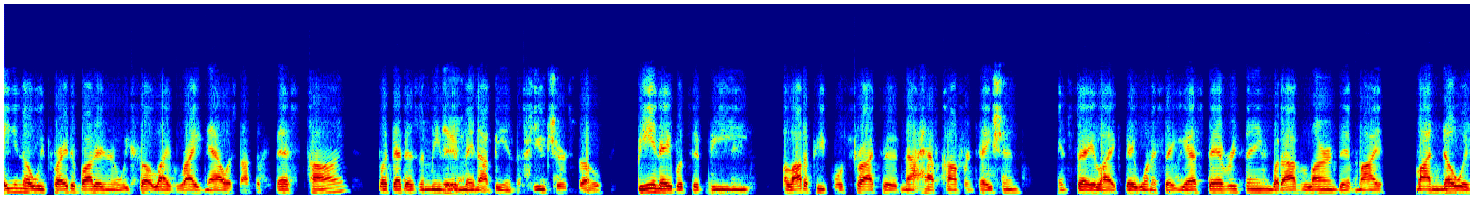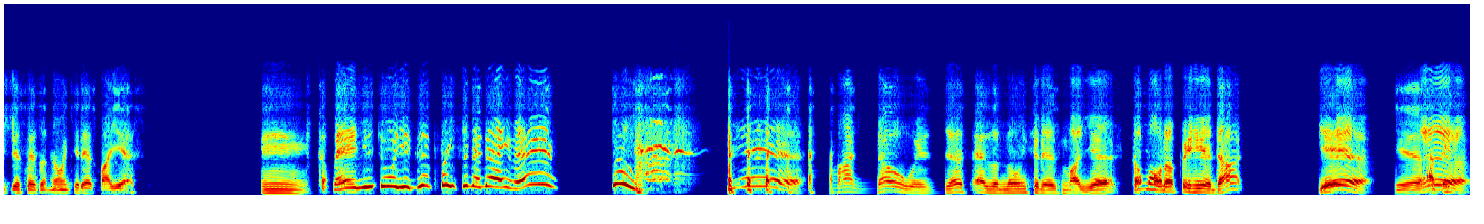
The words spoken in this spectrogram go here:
you know, we prayed about it and we felt like right now it's not the best time, but that doesn't mean yeah. that it may not be in the future. So being able to be, a lot of people try to not have confrontation and say like they want to say yes to everything, but I've learned that my my no is just as anointed as my yes. Mm. Man, you doing your good preaching today, man. Yeah, my no is just as anointed as my yes. Come on up in here, Doc. Yeah. Yeah. yeah. I think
